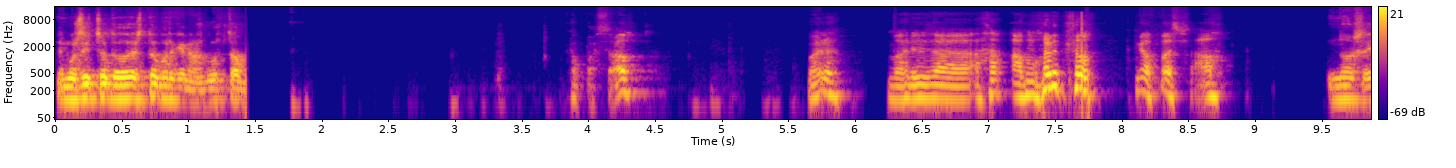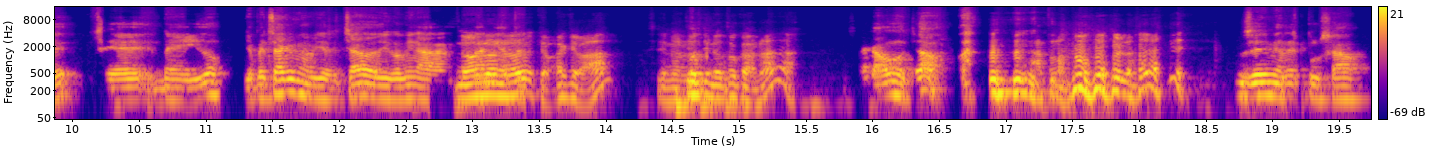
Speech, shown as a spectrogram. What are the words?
hemos hecho todo esto porque nos gusta. ¿Qué ha pasado? Bueno, Marius ha, ha muerto. ¿Qué ha pasado? No sé, se- me he ido. Yo pensaba que me habías echado. Digo, mira, No, no, no, te- que va, que va. Si no, no, si no he tocado nada. se acabó, chao. bueno, No sé, me han expulsado.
